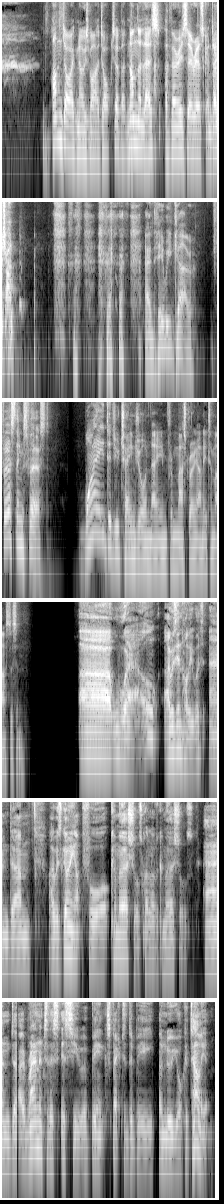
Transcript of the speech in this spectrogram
Undiagnosed by a doctor, but nonetheless a very serious condition. and here we go. First things first. Why did you change your name from Mastroianni to Masterson? Uh, well, I was in Hollywood and um, I was going up for commercials, quite a lot of commercials. And uh, I ran into this issue of being expected to be a New York Italian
